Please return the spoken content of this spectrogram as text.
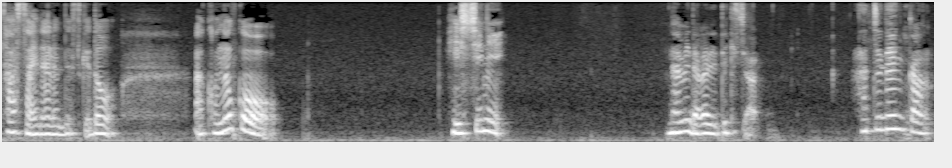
8歳になるんですけど、あ、この子、必死に、涙が出てきちゃう。8年間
